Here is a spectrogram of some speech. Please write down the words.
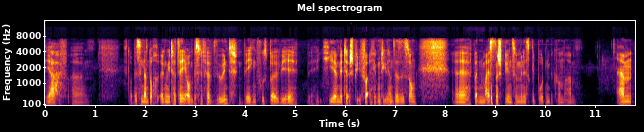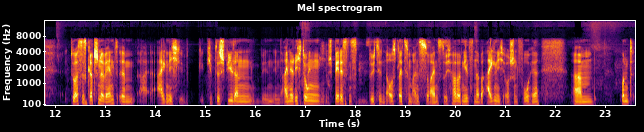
ja, äh, ich glaube, wir sind dann doch irgendwie tatsächlich auch ein bisschen verwöhnt, wegen Fußball wir hier mit der Spielvereinigung die ganze Saison äh, bei den meisten Spielen zumindest geboten bekommen haben. Ähm, du hast es gerade schon erwähnt, ähm, eigentlich kippt das Spiel dann in, in, eine Richtung, spätestens durch den Ausgleich zum 1 zu 1 durch Harvard Nielsen, aber eigentlich auch schon vorher. Ähm, und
